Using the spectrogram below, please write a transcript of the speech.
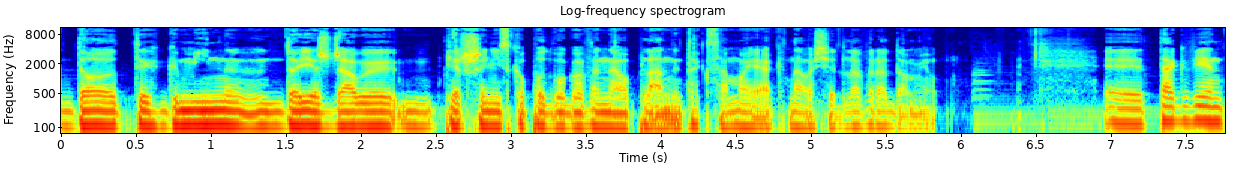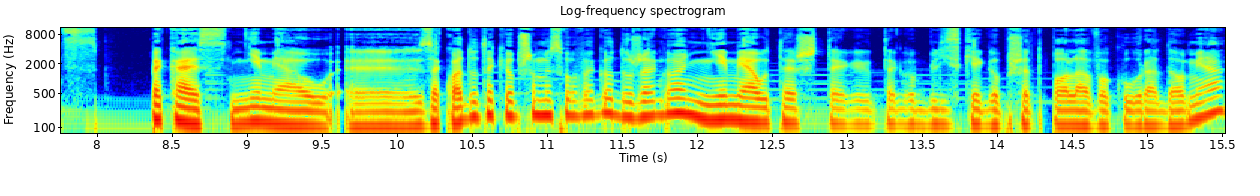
do tych gmin dojeżdżały pierwsze niskopodłogowe neoplany, tak samo jak na osiedla w Radomiu. Tak więc PKS nie miał zakładu takiego przemysłowego dużego, nie miał też te, tego bliskiego przedpola wokół Radomia,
